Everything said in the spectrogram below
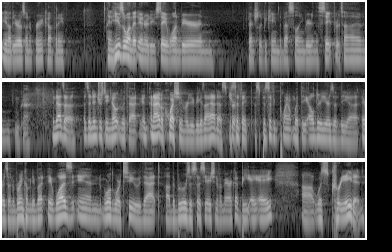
you know the Arizona Brewing Company, and he's the one that introduced A1 beer and eventually became the best-selling beer in the state for a time. And Okay. And as a as an interesting note with that, and, and I have a question for you because I had a specific a specific point with the elder years of the uh, Arizona Brewing Company, but it was in World War II that uh, the Brewers Association of America (BAA) uh, was created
